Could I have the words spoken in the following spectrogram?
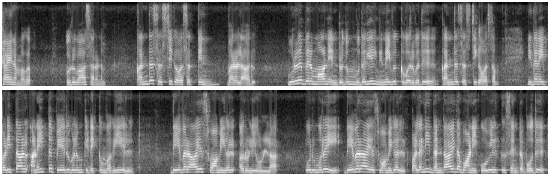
ஷாய நமக முருகாசரணம். கந்த சஷ்டி கவசத்தின் வரலாறு. முருகப்பெருமான் என்றதும் முதலில் நினைவுக்கு வருவது கந்த சஷ்டி கவசம். இதனை படித்தால் அனைத்து பேறுகளும் கிடைக்கும் வகையில் தேவராய சுவாமிகள் அருளியுள்ளார். ஒருமுறை தேவராய சுவாமிகள் பழனி தண்டாயுதபாணி கோவிலுக்கு சென்றபோது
